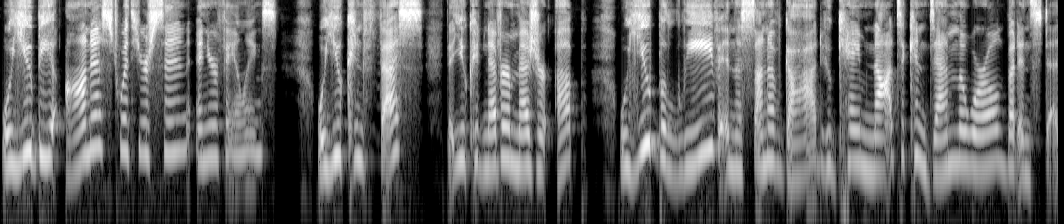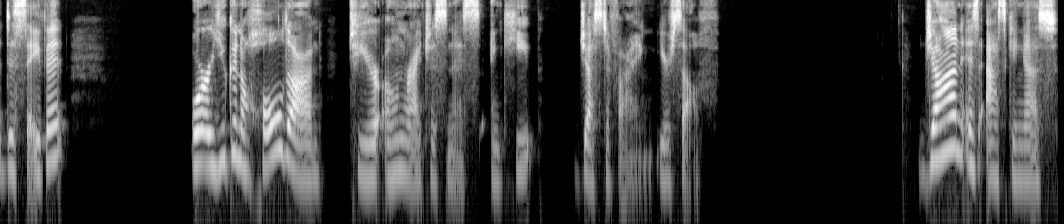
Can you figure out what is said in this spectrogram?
Will you be honest with your sin and your failings? Will you confess that you could never measure up? Will you believe in the Son of God who came not to condemn the world, but instead to save it? Or are you going to hold on to your own righteousness and keep justifying yourself? John is asking us,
